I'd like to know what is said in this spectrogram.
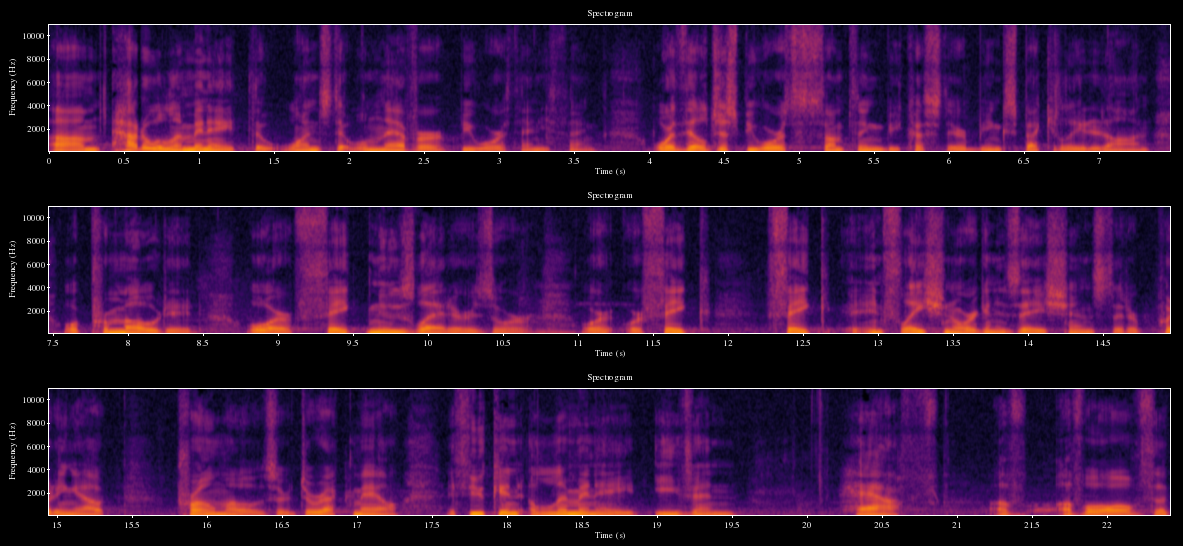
um, how to eliminate the ones that will never be worth anything, or they'll just be worth something because they're being speculated on, or promoted, or fake newsletters, or or, or fake fake inflation organizations that are putting out promos or direct mail. If you can eliminate even half of of all the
